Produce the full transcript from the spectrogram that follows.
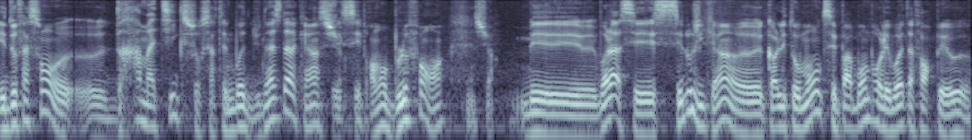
Et de façon euh, dramatique sur certaines boîtes du Nasdaq. Hein. C'est vraiment bluffant. Hein. Bien sûr. Mais voilà, c'est logique. Hein. Quand les taux montent, c'est pas bon pour les boîtes à fort PE.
